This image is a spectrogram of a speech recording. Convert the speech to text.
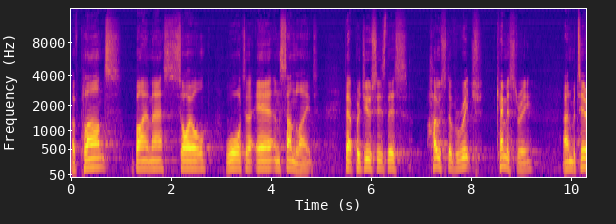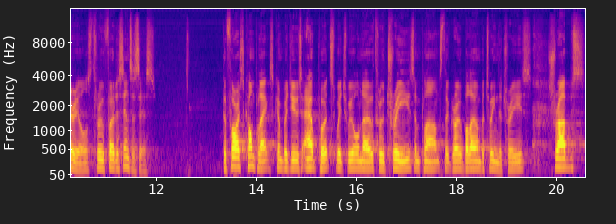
of plants, biomass, soil, water, air, and sunlight that produces this host of rich chemistry and materials through photosynthesis. The forest complex can produce outputs, which we all know through trees and plants that grow below and between the trees, shrubs,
